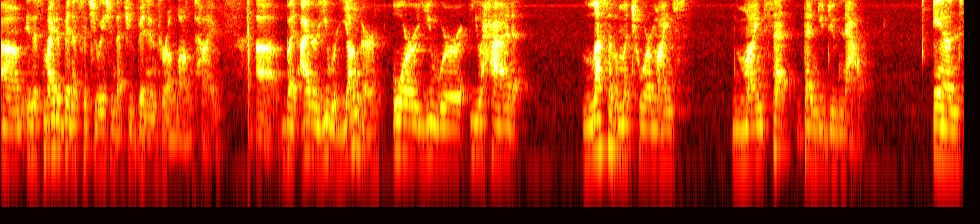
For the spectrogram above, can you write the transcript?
Um, this might have been a situation that you've been in for a long time. Uh, but either you were younger or you were, you had less of a mature mind, mindset than you do now. And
